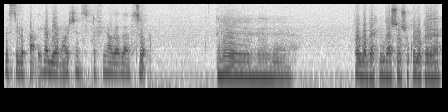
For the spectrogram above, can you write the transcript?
questi locali che abbiamo recensito fino ad adesso. Sì. E poi vabbè adesso su quello che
